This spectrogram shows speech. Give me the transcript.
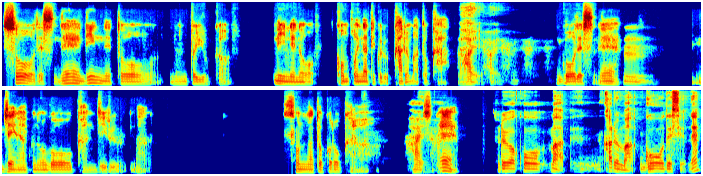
そうですね。輪廻と、なんというか、輪廻の根本になってくるカルマとか、はいはいはい。業ですね。うん。善悪の業を感じる。まあ、そんなところからはい、ですはい。ね。それはこう、まあ、カルマ、業ですよね。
